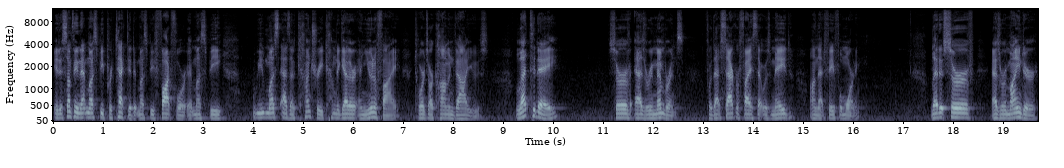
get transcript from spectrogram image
It is something that must be protected. It must be fought for. It must be, we must as a country come together and unify towards our common values. Let today serve as a remembrance for that sacrifice that was made on that fateful morning. Let it serve as a reminder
